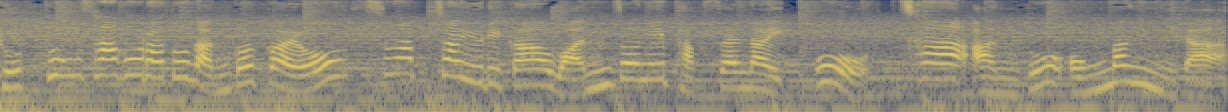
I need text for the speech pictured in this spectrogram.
교통사고라도 난 걸까요? 승합차 유리가 완전히 박살나 있고 차 안도 엉망입니다.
